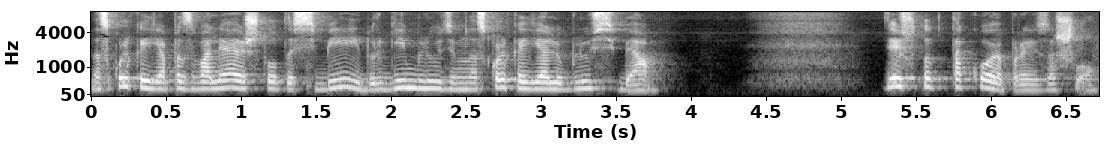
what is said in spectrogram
насколько я позволяю что-то себе и другим людям, насколько я люблю себя. Здесь что-то такое произошло.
